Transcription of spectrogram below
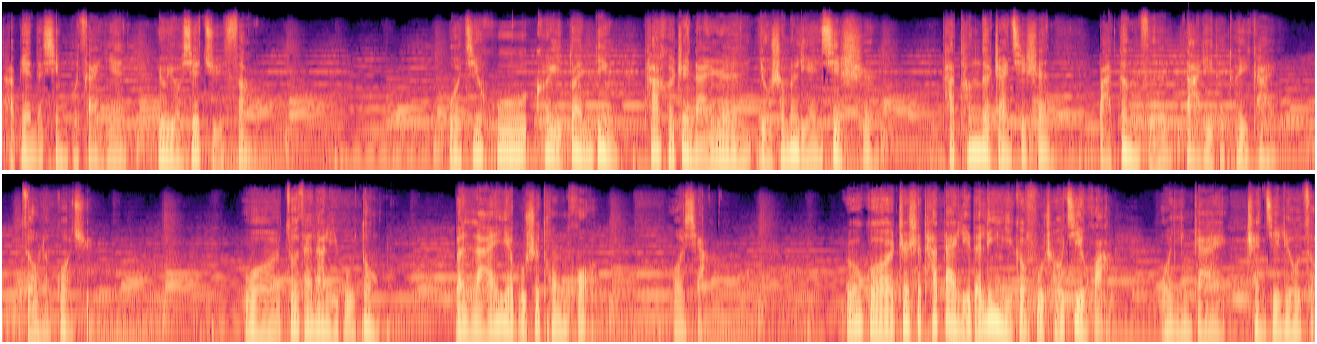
他变得心不在焉，又有些沮丧。我几乎可以断定他和这男人有什么联系时，他腾地站起身，把凳子大力地推开，走了过去。我坐在那里不动，本来也不是同伙。我想，如果这是他代理的另一个复仇计划，我应该趁机溜走。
